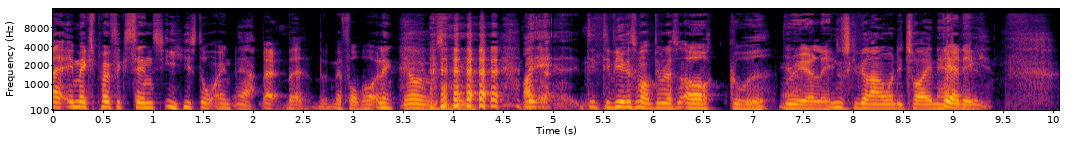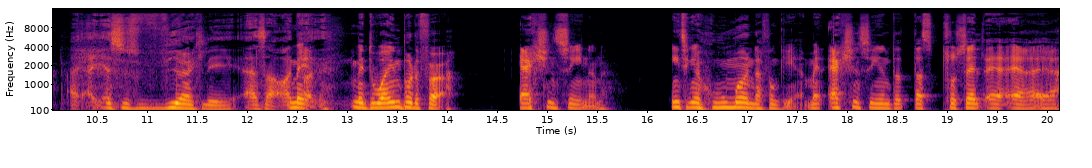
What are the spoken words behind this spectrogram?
Uh, it makes perfect sense i historien. Ja. Med, med, med forbehold, ikke? Jo, jo. Men, øh, det, det virker som om, det bliver sådan, åh oh, gud, really. nu skal vi rende rundt i tøj i den her Det er det film. ikke. Jeg synes virkelig, altså... Og, Men, og, men du var inde på det før. Actionscenerne. En ting er humoren, der fungerer, men actionscenerne, der, der trods alt er, er, er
